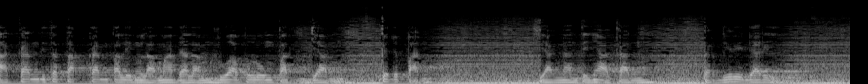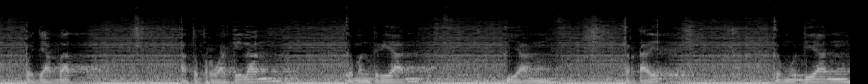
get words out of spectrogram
akan ditetapkan paling lama dalam 24 jam ke depan yang nantinya akan terdiri dari pejabat atau perwakilan kementerian yang terkait kemudian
